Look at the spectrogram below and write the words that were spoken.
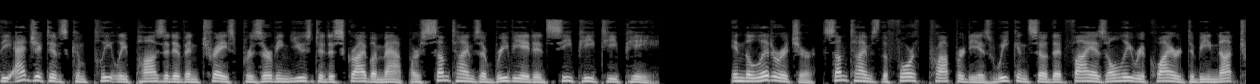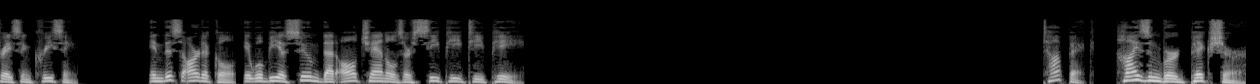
the adjectives completely positive and trace preserving used to describe a map are sometimes abbreviated CPTP. In the literature, sometimes the fourth property is weakened so that phi is only required to be not trace increasing. In this article, it will be assumed that all channels are CPTP. Heisenberg picture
